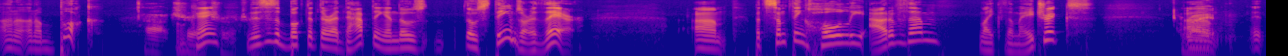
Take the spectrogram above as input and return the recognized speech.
on a on a book. oh, true, okay, true, true. this is a book that they're adapting, and those those themes are there. Um, but something wholly out of them, like The Matrix, Right. um, it,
